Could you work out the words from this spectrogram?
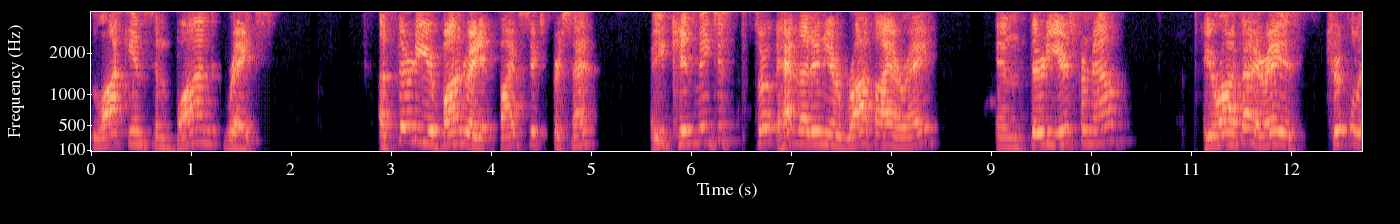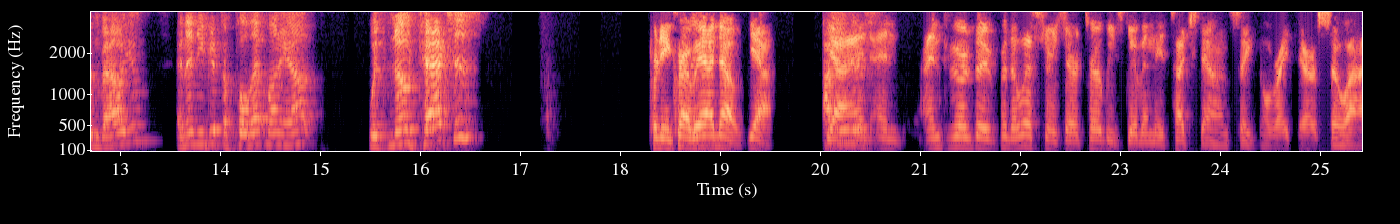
lock in some bond rates. A 30-year bond rate at five six percent. Are you kidding me? Just throw, have that in your Roth IRA and 30 years from now, your Roth IRA is tripled in value, and then you get to pull that money out with no taxes. Pretty incredible. Yeah, no, yeah, yeah, mean, and, and and for the for the listeners there, Toby's given the touchdown signal right there. So uh,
